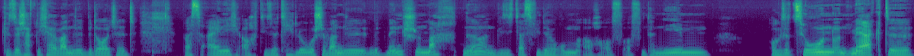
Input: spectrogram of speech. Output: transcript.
gesellschaftlicher Wandel bedeutet, was eigentlich auch dieser technologische Wandel mit Menschen macht, ne? Und wie sich das wiederum auch auf, auf Unternehmen, Organisationen und Märkte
